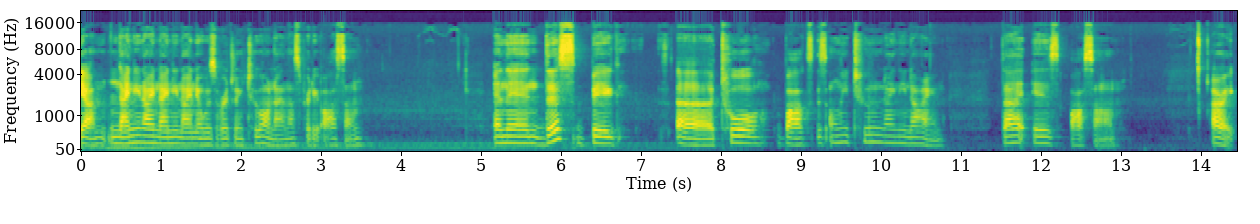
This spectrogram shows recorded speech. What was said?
Yeah, ninety nine ninety nine. It was originally two oh nine. That's pretty awesome. And then this big uh, tool box is only two ninety nine. That is awesome. All right.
